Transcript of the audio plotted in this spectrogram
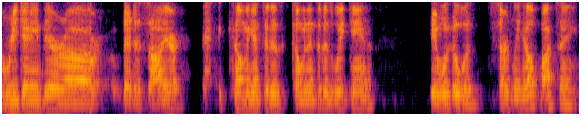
regained their uh, their desire coming into this coming into this weekend. It would it would certainly help my team.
